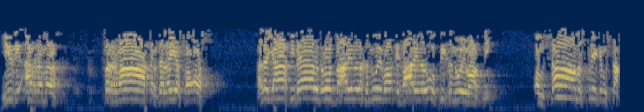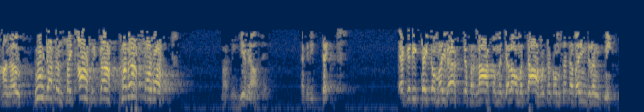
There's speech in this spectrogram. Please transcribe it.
Hierdie arme verwaterde leiers van ons. Hulle jaag die wêreld rond waarin hulle genooi word en waarin hulle ook nie genooi word nie. Om samesprekings te gaan hou hoe dat in Suid-Afrika gewerk sal word. Maar nie hiermee aan sê. Ek het die tyd. Ek het die tyd om my werk te verlaat om met julle om 'n tafel te kom sit en wyn drink nie.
